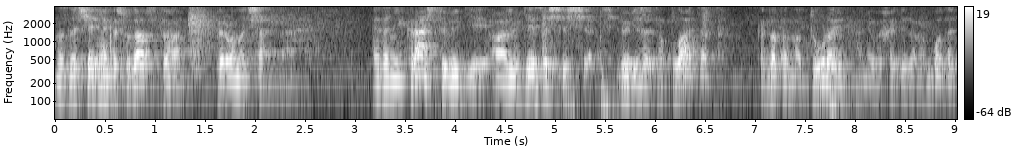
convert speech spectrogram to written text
Назначение государства первоначальное – это не красть у людей, а людей защищать. Люди за это платят, когда-то натурой, они выходили работать,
